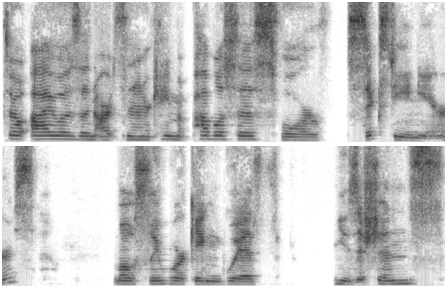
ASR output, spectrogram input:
So I was an arts and entertainment publicist for 16 years, mostly working with musicians,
